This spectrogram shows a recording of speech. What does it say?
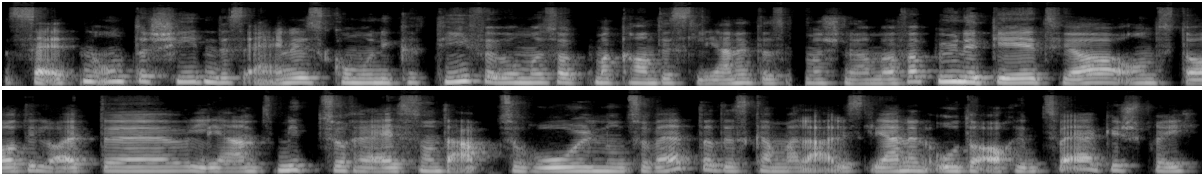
Seiten unterschieden. Das eine ist kommunikative, wo man sagt, man kann das lernen, dass man schnell mal auf eine Bühne geht, ja, und da die Leute lernt mitzureißen und abzuholen und so weiter. Das kann man alles lernen oder auch im Zweiergespräch.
